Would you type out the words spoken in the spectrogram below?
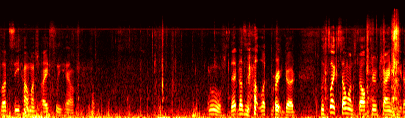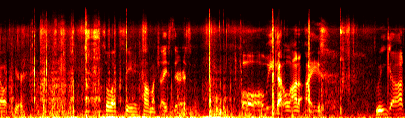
Let's see how much ice we have. Ooh, that does not look very good. Looks like someone fell through trying to get out here. So let's see how much ice there is. Oh, we got a lot of ice. We got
